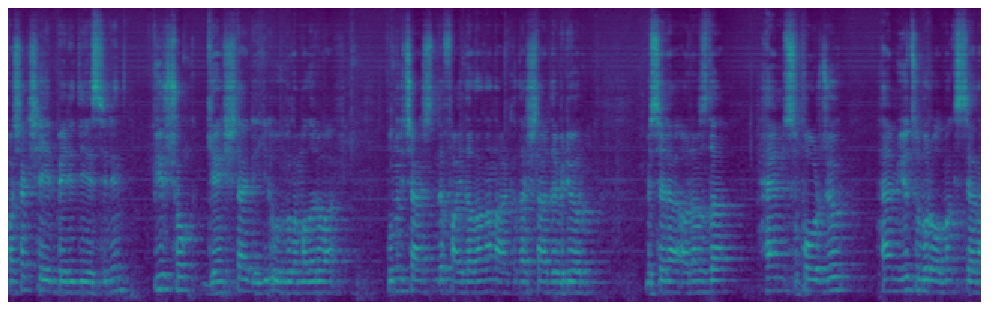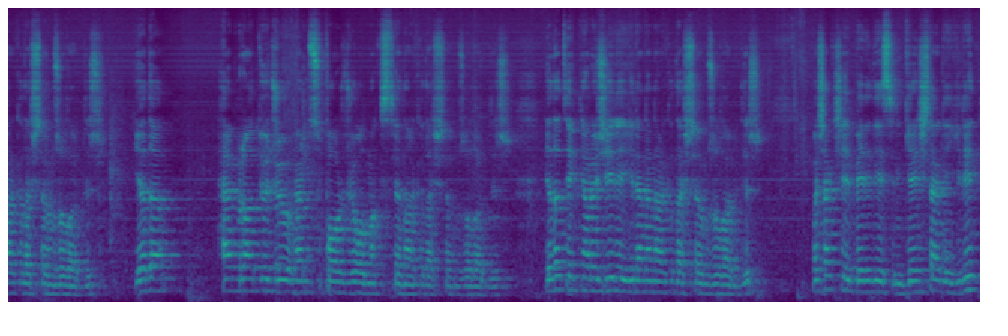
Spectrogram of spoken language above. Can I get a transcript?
Başakşehir Belediyesi'nin birçok gençlerle ilgili uygulamaları var. Bunun içerisinde faydalanan arkadaşlar da biliyorum. Mesela aramızda hem sporcu hem YouTuber olmak isteyen arkadaşlarımız olabilir. Ya da hem radyocu hem sporcu olmak isteyen arkadaşlarımız olabilir. Ya da teknolojiyle ilgilenen arkadaşlarımız olabilir. Başakşehir Belediyesi'nin gençlerle ilgili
